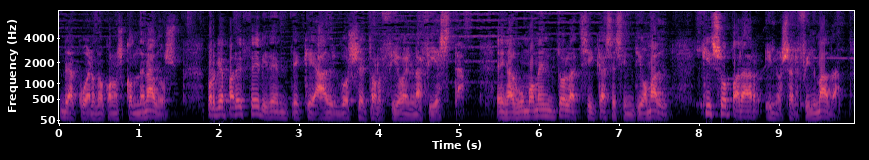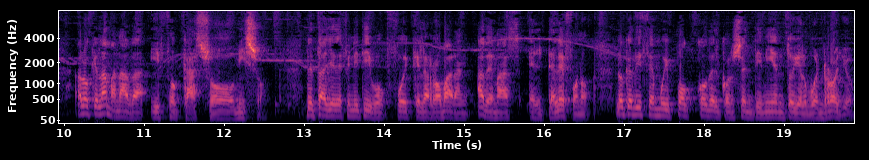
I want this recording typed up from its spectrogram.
de acuerdo con los condenados, porque parece evidente que algo se torció en la fiesta. En algún momento la chica se sintió mal, quiso parar y no ser filmada, a lo que la manada hizo caso omiso. Detalle definitivo fue que le robaran, además, el teléfono, lo que dice muy poco del consentimiento y el buen rollo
